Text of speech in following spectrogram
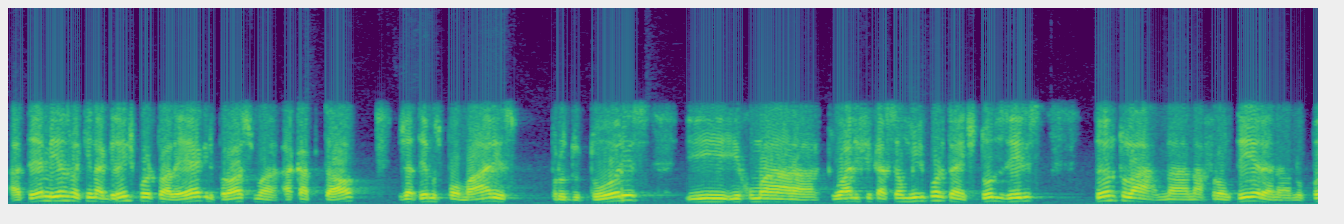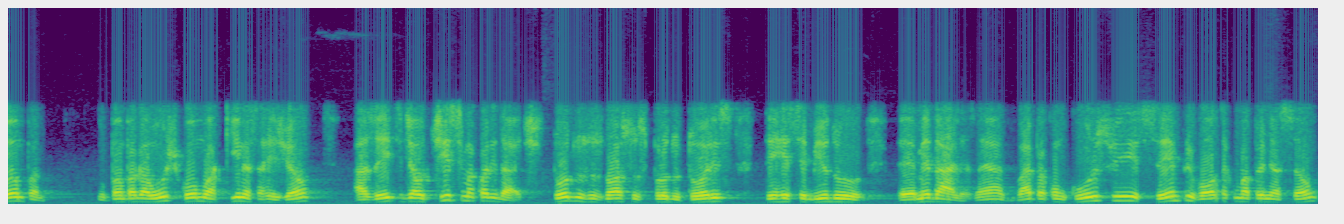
Até mesmo aqui na Grande Porto Alegre, próximo à capital, já temos pomares produtores e, e com uma qualificação muito importante. Todos eles, tanto lá na, na fronteira, na, no Pampa, no Pampa Gaúcho, como aqui nessa região, azeite de altíssima qualidade. Todos os nossos produtores têm recebido é, medalhas, né? Vai para concurso e sempre volta com uma premiação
